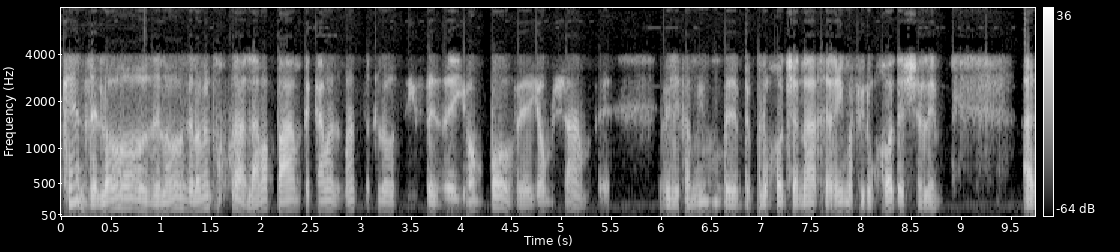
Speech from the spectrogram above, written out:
כן, זה לא, זה לא, זה לא מתוכנן. למה פעם בכמה זמן צריך להוסיף איזה יום פה ויום שם, ו, ולפעמים בפלוחות שנה אחרים אפילו חודש שלם. אז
